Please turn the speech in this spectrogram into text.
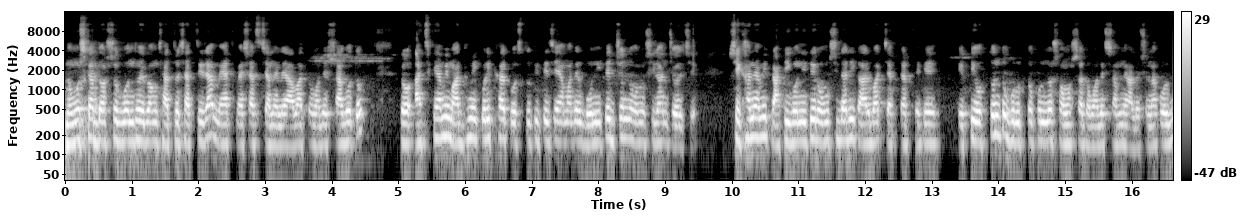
নমস্কার দর্শক বন্ধু এবং ছাত্রছাত্রীরা ম্যাথ ম্যাশাস চ্যানেলে আবার তোমাদের স্বাগত। তো আজকে আমি মাধ্যমিক পরীক্ষার প্রস্তুতিতে যে আমাদের গণিতের জন্য অনুশীলন চলছে, সেখানে আমি প্রাতিগণিতের অংশীদারি কারবার চ্যাপ্টার থেকে একটি অত্যন্ত গুরুত্বপূর্ণ সমস্যা তোমাদের সামনে আলোচনা করব।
